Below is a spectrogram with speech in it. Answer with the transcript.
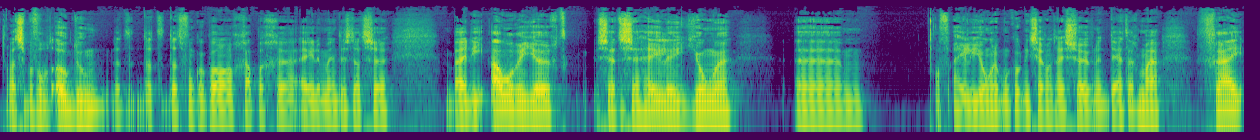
wat ze bijvoorbeeld ook doen. Dat, dat, dat vond ik ook wel een grappig element. Is dat ze bij die oudere jeugd zetten ze hele jonge... Um, of hele jonge, dat moet ik ook niet zeggen, want hij is 37. Maar vrij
